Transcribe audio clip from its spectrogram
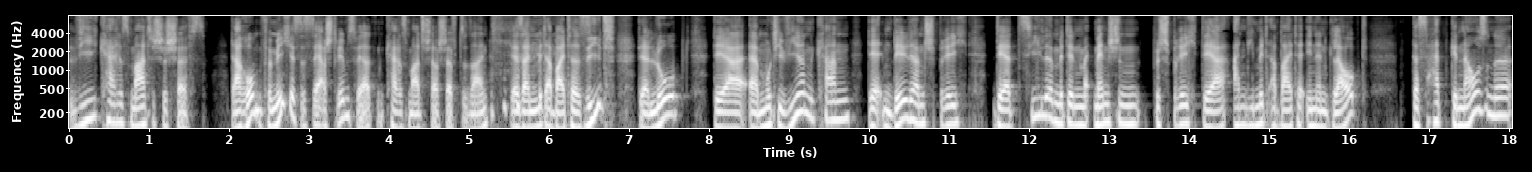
wie charismatische Chefs. Darum, für mich ist es sehr erstrebenswert, ein charismatischer Chef zu sein, der seinen Mitarbeiter sieht, der lobt, der äh, motivieren kann, der in Bildern spricht, der Ziele mit den Menschen bespricht, der an die MitarbeiterInnen glaubt. Das hat genauso eine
